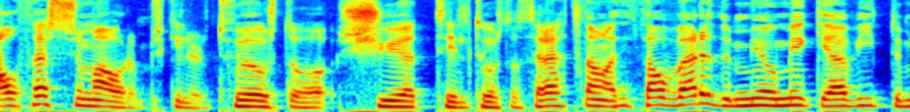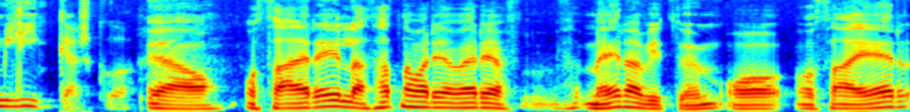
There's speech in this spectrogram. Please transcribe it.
á þessum árum, skilur, 2007 til 2013, af því þá verður mjög mikið að vítum líka, sko. Já, og það er eiginlega, þarna var ég að verja meira vítum og, og það er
